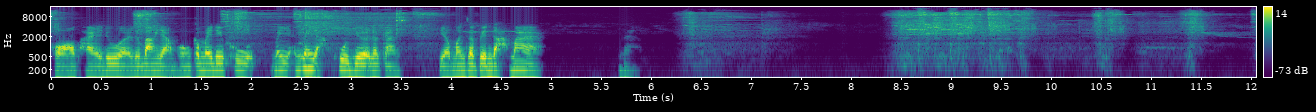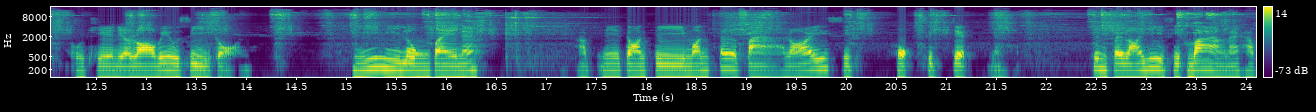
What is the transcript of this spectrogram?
ขออภัยด้วย หรือบางอย่างผมก็ไม่ได้พูด ไม่ไม่อยากพูดเยอะละกัน เดี๋ยวมันจะเป็นดราม่านะโอเค เดี๋ยวรอเวลซีก่อน นี้มีลงไปนะ ครับ นี่ตอนตีมอนเตอร์ป่าร้อยสิบหกสิบเจ็ดนะครับ ขึ้นไปร้อยยี่สิบบ้างนะครับ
